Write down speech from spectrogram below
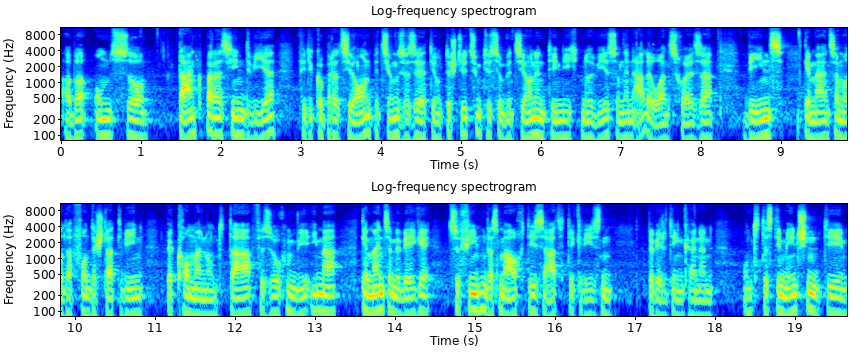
Aber umso dankbarer sind wir für die Kooperation bzw. die Unterstützung, die Subventionen, die nicht nur wir, sondern alle Ordenshäuser Wiens gemeinsam oder von der Stadt Wien bekommen. Und da versuchen wir immer gemeinsame Wege zu finden, dass wir auch diese Art der Krisen bewältigen können. Und dass die Menschen, die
